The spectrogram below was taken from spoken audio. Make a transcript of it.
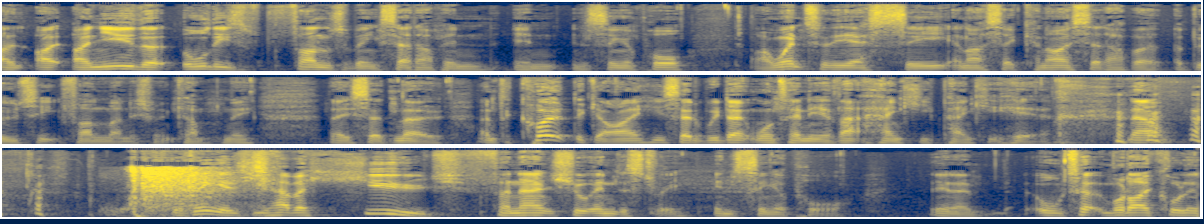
I, I- knew that all these funds were being set up in, in, in Singapore. I went to the SC and I said, "Can I set up a, a boutique fund management company?" They said no. And to quote the guy, he said, "We don't want any of that hanky panky here." Now, the thing is, you have a huge financial industry in Singapore. You know, alter, what I call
